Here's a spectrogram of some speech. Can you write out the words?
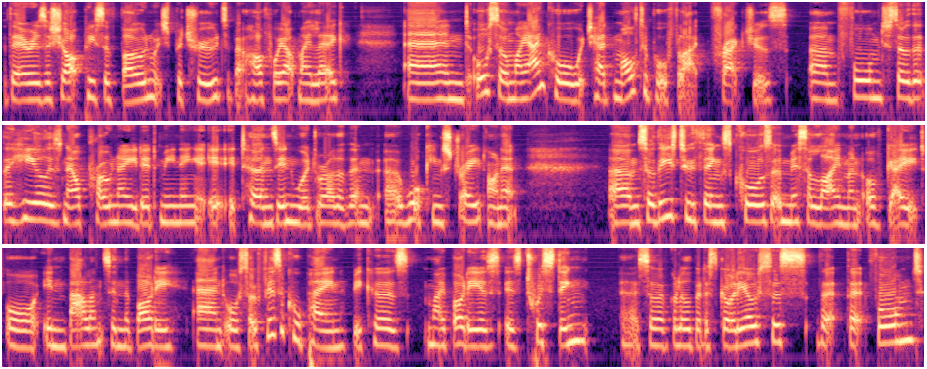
There is a sharp piece of bone which protrudes about halfway up my leg. And also my ankle, which had multiple fractures, um, formed so that the heel is now pronated, meaning it, it turns inward rather than uh, walking straight on it. Um, so these two things cause a misalignment of gait or imbalance in the body, and also physical pain because my body is is twisting. Uh, so I've got a little bit of scoliosis that that formed,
